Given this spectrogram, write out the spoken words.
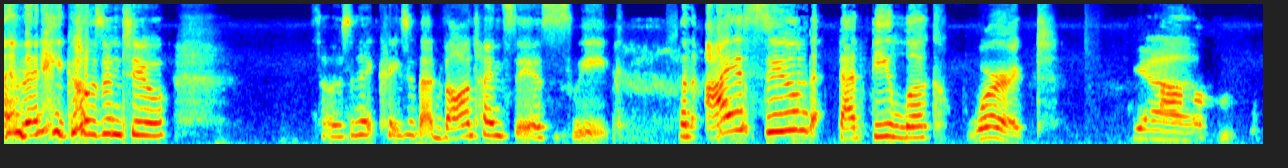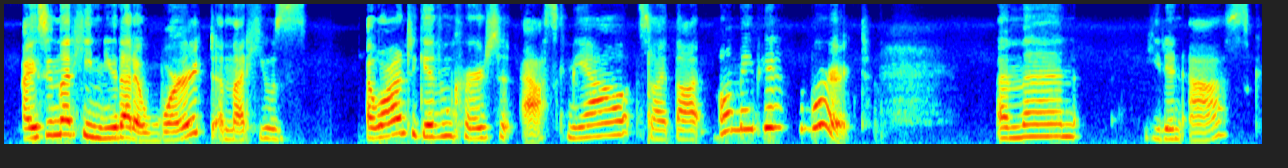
And then he goes into, so isn't it crazy that Valentine's Day is this week? And I assumed that the look worked. yeah. Um, I assumed that he knew that it worked and that he was. I wanted to give him courage to ask me out, so I thought, oh, maybe it worked. And then he didn't ask,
